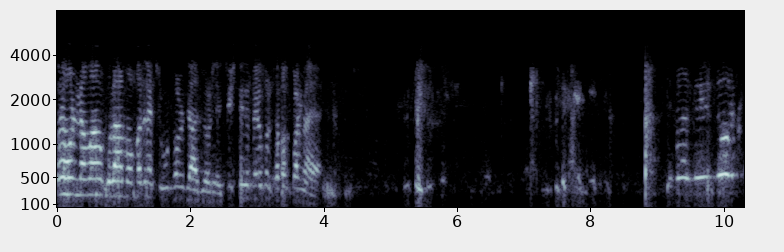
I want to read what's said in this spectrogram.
ہوں نواں غلام محمد نے جھوٹ ہونے جا جوڑی چشتی دے میرے کو سبق پڑھنا آیا Thank you.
